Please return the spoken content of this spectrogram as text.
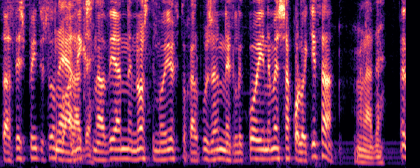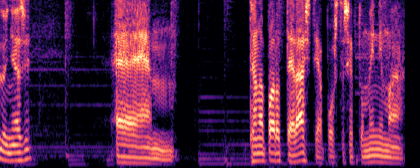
θα έρθει σπίτι σου, θα Ναι, το αλλά ανοίξει ντε. να δει αν είναι νόστιμο ή όχι το καρπούζι, αν είναι γλυκό ή είναι μέσα κολοκύθα. Ελάτε. Δεν τον νοιάζει. Ε, θέλω να πάρω τεράστια απόσταση από το μήνυμα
